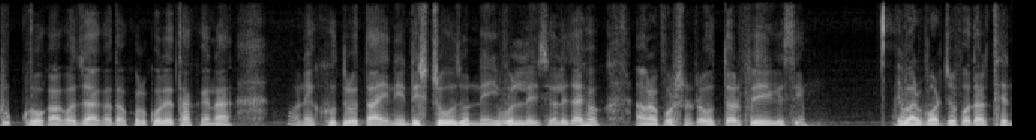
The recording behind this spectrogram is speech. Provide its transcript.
টুকরো কাগজ জায়গা দখল করে থাকে না, অনেক ক্ষুদ্র, তাই নির্দিষ্ট ওজন নেই বললেই চলে। যাই হোক, আমরা প্রশ্নটার উত্তর পেয়ে গেছি। এবার বর্জ্য পদার্থের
